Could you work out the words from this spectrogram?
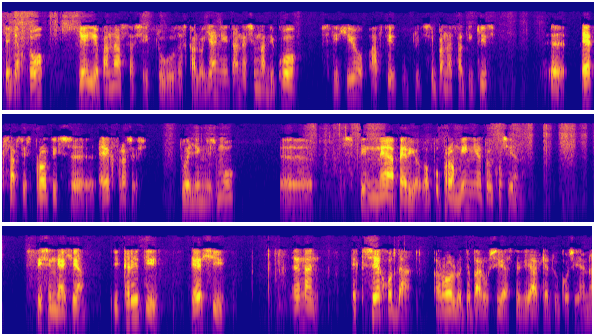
και γι' αυτό και η επανάσταση του Δασκαλογιάννη ήταν σημαντικό στοιχείο αυτή της επαναστατικής ε, έξαρσης, πρώτης ε, έκφρασης του ελληνισμού ε, στη νέα περίοδο που προμείνει το 21. Στη συνέχεια η Κρήτη έχει έναν εξέχοντα ρόλο και παρουσία στη διάρκεια του 21.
